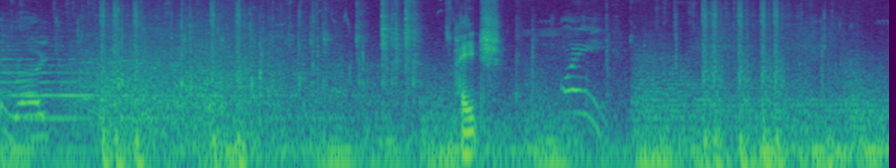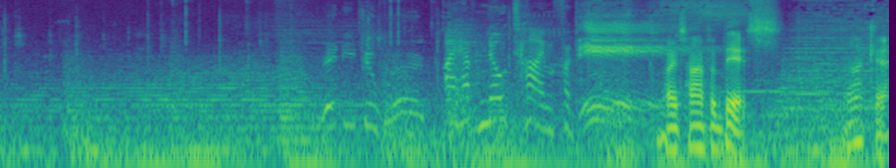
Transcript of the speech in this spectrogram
All right. H. Oi. Ready to work. I have no time for No time for bits. Okay.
